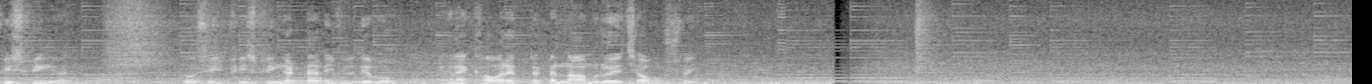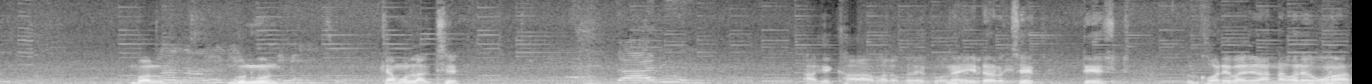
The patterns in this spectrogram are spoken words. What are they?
ফিশ ফিঙ্গার তো সেই ফিশ ফিঙ্গারটা রিভিউ দেব। এখানে খাবারের তো একটা নাম রয়েছে অবশ্যই। বল গুনগুন কেমন লাগছে? আগে খাওয়া ভালো করে না এটার হচ্ছে টেস্ট ঘরে বাইরে রান্নাঘরে ওনার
